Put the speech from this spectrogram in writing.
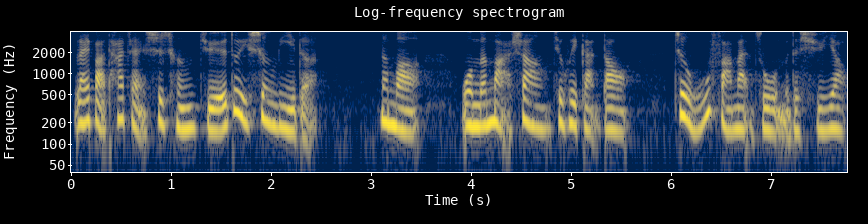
来把它展示成绝对胜利的，那么我们马上就会感到这无法满足我们的需要，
